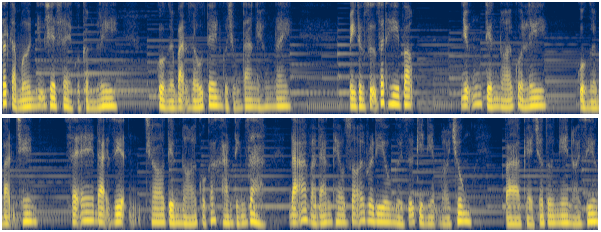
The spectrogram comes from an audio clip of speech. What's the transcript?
Rất cảm ơn những chia sẻ của Cầm Ly, của người bạn giấu tên của chúng ta ngày hôm nay. Mình thực sự rất hy vọng những tiếng nói của Ly, của người bạn trên sẽ đại diện cho tiếng nói của các khán thính giả đã và đang theo dõi radio người giữ kỷ niệm nói chung và kể cho tôi nghe nói riêng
